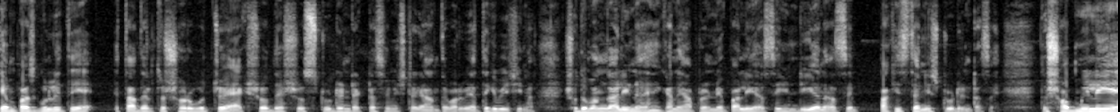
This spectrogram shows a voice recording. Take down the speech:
ক্যাম্পাসগুলিতে তাদের তো সর্বোচ্চ একশো, দেড়শো স্টুডেন্ট একটা সেমিস্টারে আনতে পারবে, এর থেকে বেশি না। শুধু বাঙালি নয় এখানে আপনার নেপালি আছে, ইন্ডিয়ান আছে, পাকিস্তানি স্টুডেন্ট আছে। তো সব মিলিয়ে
